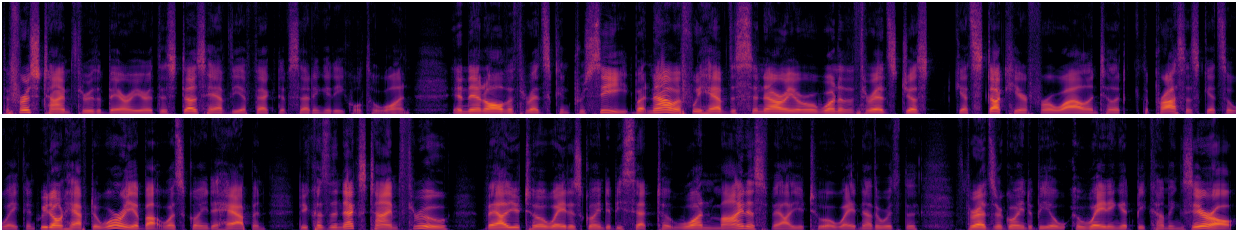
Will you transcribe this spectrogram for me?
The first time through the barrier, this does have the effect of setting it equal to 1, and then all the threads can proceed. But now if we have the scenario where one of the threads just gets stuck here for a while until it, the process gets awakened, we don't have to worry about what's going to happen because the next time through, value to await is going to be set to 1 minus value to await. In other words, the threads are going to be awaiting it becoming 0.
